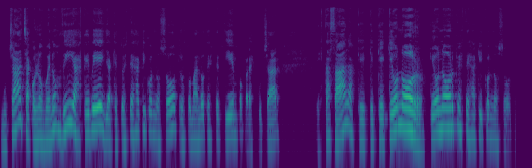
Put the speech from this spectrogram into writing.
Muchacha, con los buenos días, qué bella que tú estés aquí con nosotros, tomándote este tiempo para escuchar esta sala. Qué, qué, qué, qué honor, qué honor que estés aquí con nosotros.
